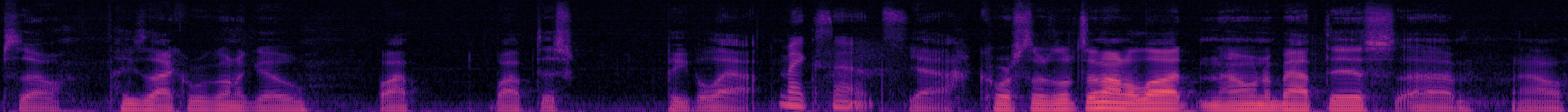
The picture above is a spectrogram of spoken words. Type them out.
So he's like, we're going to go wipe wipe this people out. Makes sense. Yeah, of course, there's, there's not a lot known about this. Um, I'll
